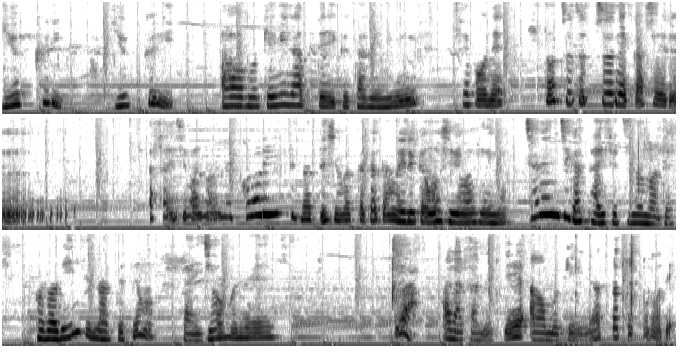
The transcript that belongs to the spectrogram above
ゆっくり、ゆっくり仰向けになっていくために、背骨一つずつ寝かせる。朝一番のね、コロリンってなってしまった方もいるかもしれませんが、チャレンジが大切なので、コロリンってなってても大丈夫です。では、改めて仰向けになったところで、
